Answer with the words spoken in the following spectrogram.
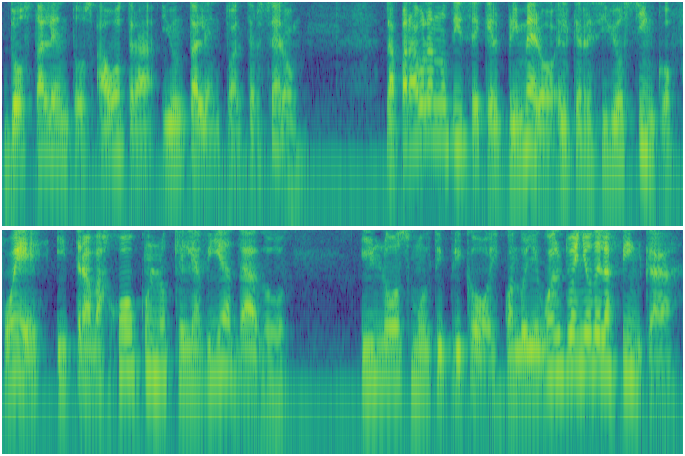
dos talentos a otra y un talento al tercero. La parábola nos dice que el primero, el que recibió cinco, fue y trabajó con lo que le había dado y los multiplicó. Y cuando llegó el dueño de la finca,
